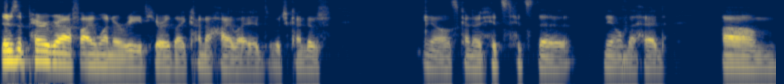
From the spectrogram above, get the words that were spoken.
there's a paragraph I want to read here that I kind of highlighted, which kind of, you know, it's kind of hits hits the nail on the head. Um,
